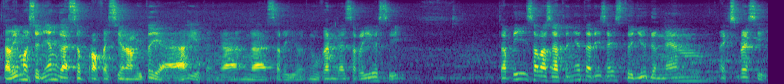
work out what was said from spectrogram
Tapi maksudnya nggak seprofesional itu ya, gitu. Nggak nggak serius, bukan nggak serius sih. Tapi salah satunya tadi saya setuju dengan ekspresi,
